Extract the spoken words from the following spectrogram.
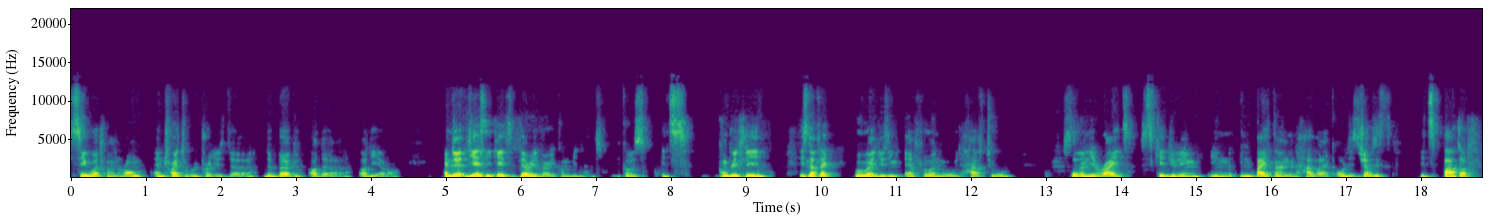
see what went wrong and try to reproduce the, the bug or the or the error. And the, the SDK is very, very convenient because it's completely it's not like we were using Airflow and we would have to suddenly write scheduling in in Python and have like all these jobs. It's it's part of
